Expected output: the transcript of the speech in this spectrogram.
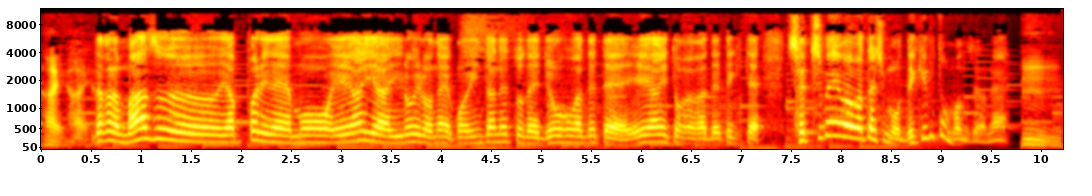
はいはい。だからまず、やっぱりね、もう AI やいろいろね、このインターネットで情報が出て、AI とかが出てきて、説明は私もできると思うんですよね。うん。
